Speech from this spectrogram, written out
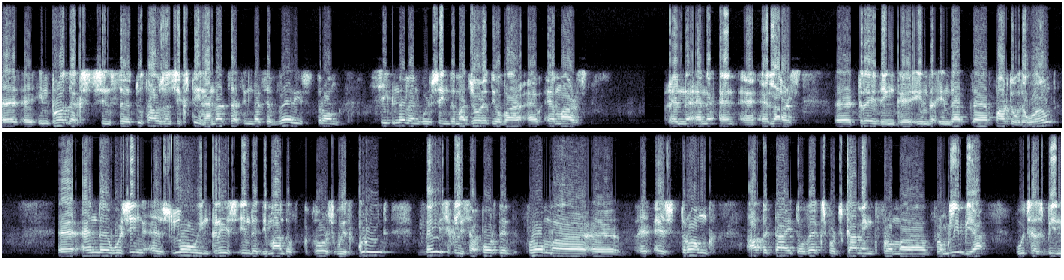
uh, uh, in products since uh, 2016, and that's I think that's a very strong signal, and we're seeing the majority of our MRs and, and, and LRs uh, trading uh, in, the, in that uh, part of the world. and we're seeing a slow increase in the demand, of course, with crude, basically supported from a, a, strong appetite of exports coming from from Libya, which has been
